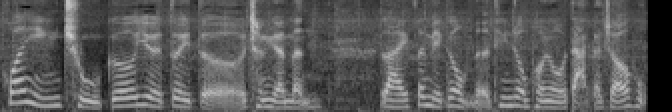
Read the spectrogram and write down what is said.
欢迎楚歌乐队的成员们来分别跟我们的听众朋友打个招呼。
